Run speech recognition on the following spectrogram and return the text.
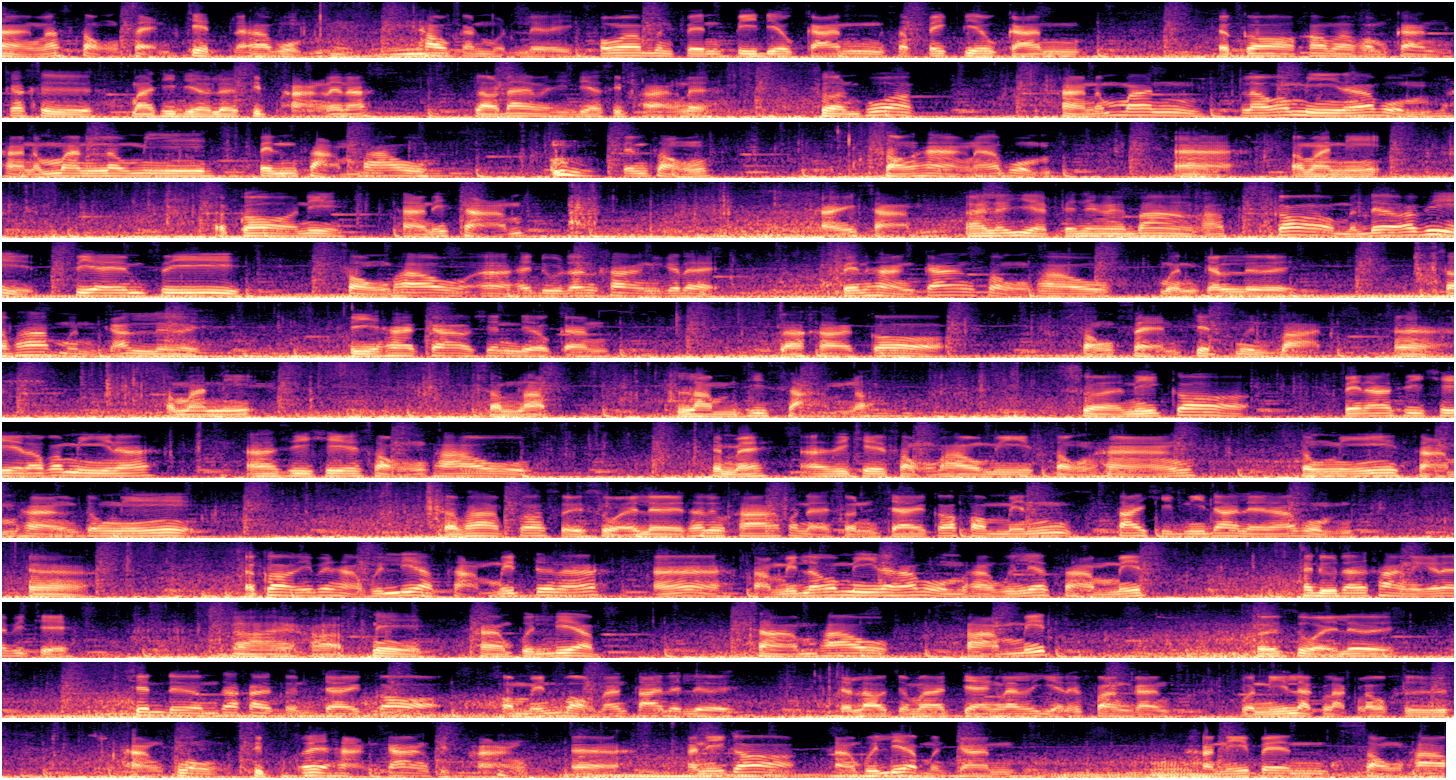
ห่างละ2 7 0 0 0นะครับผมอืมเท่ากันหมดเลย เพราะว่ามันเป็นปีเดียวกันสเปคเดียวกัน แล้วก็เข้ามาพร้อมกันก็คือมาทีเดียวเลย 10 หางเลยนะ เราได้มาทีเดียว 10 หางเลย ส่วนพวกหางน้ำมันเราก็มีนะครับผมหางน้ำมันเรามีเป็น3เพาเป็นสองสองหางนะครับผม อ่า ประมาณนี้ แล้วก็นี่หางที่สามหางที่สามรายละเอียดเป็นยังไงบ้างครับ ก็เหมือนเดิมครับพี่ CIMC สองเพาอ่าให้ดูด้านข้างนี้ก็ได้ เป็นหางก้างสองเพาเหมือนกันเลย สภาพเหมือนกันเลย ปี 59 เช่นเดียวกัน ราคาก็ 270,000 บาทอ่าประมาณนี้สำหรับลำที่ 3 เนาะส่วนอันนี้ก็เป็น RCK เราก็มีนะ RCK 2 เพาเห็นไหม RCK 2 เพามี 2 หาง ตรงนี้ 3 หางตรงนี้ สภาพก็สวยๆเลย ถ้าลูกค้าคนไหนสนใจก็คอมเมนต์ใต้คลิปนี้ได้เลยนะครับผมอ่าแล้วก็อันนี้เป็นหางพื้นเรียบ 3 มิตรด้วยนะอ่าสามมิตรแล้วก็มีนะครับผมหางพื้นเรียบ 3 มิตร ให้ดูด้านข้างนี้ก็ได้พี่เจ ได้ครับ นี่หางพื้นเรียบสามเพาสามมิตร สวยๆเลยเช่นเดิมถ้าใครสนใจก็คอมเมนต์บอกด้านใต้ได้เลยเดี๋ยวเราจะมาแจ้งรายละเอียดให้ฟังกัน วันนี้หลักๆ เราคือหางพ่วง 10 เอ้ยหางก้าง 10 หางอ่าอันนี้ก็หางพื้นเรียบเหมือนกัน คันนี้เป็น 2เพา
